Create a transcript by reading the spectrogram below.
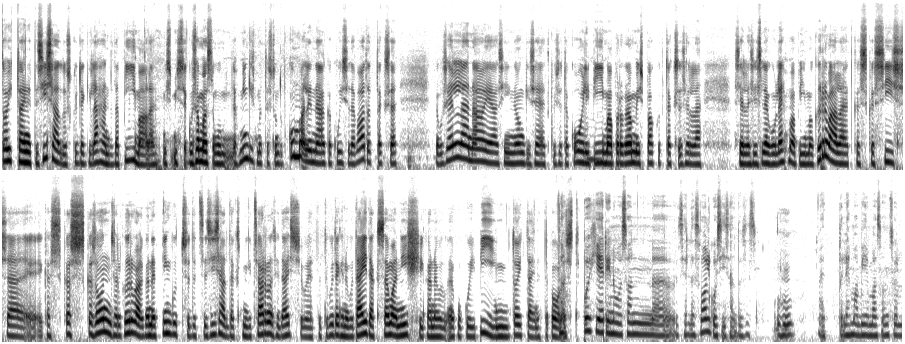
toitainete sisaldust kuidagi lähendada piimale, mis, mis nagu samas nagu noh, mingis mõttes tundub kummaline, aga kui seda vaadatakse nagu sellena ja siin ongi see, et kui seda koolipiima programmis pakutakse selle, selle siis nagu lehmapiima kõrvale, et kas, kas siis, kas, kas, kas on seal kõrval ka need pingutused, et see sisaldaks mingeid sarnaseid asju või et, et ta kuidagi nagu täidaks sama niši ka nagu, nagu kui piim toitainete poolest no, põhierinevus on äh, selles valgusisalduses mm? -hmm. Et lehmapiimas on sul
